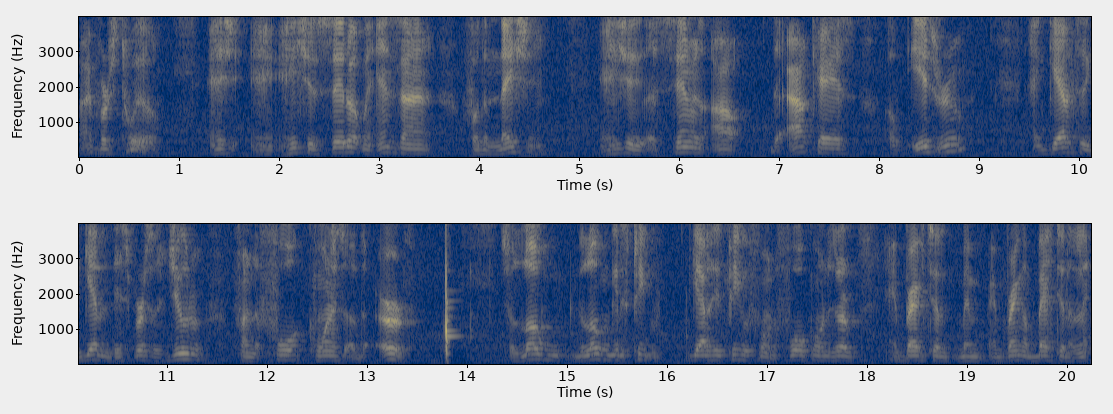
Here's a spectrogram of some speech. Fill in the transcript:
All right, verse 12. And he, and he should set up an ensign for the nation, and he should assemble out the outcasts of Israel and gather together the dispersed of Judah from the four corners of the earth. So Lord, the Lord can get his people, gather his people from the four corners of the earth and back to and bring them back to the land,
